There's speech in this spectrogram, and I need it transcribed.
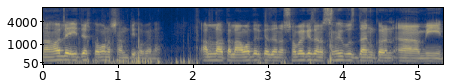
না হলে এই দেশ কখনো শান্তি হবে না। আল্লাহ তালা আমাদেরকে যেন, সবাইকে যেন সহিবুজ দান করেন, আমিন।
